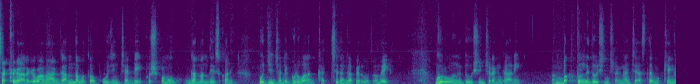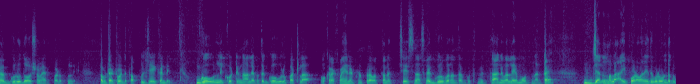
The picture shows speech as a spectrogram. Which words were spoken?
చక్కగా అరగబాను ఆ గంధముతో పూజించండి. పుష్పము గంధం తీసుకొని పూజించండి. గురుబలం ఖచ్చితంగా పెరుగుతుంది. గురువుల్ని దూషించడం కానీ భక్తుల్ని దూషించడం కానీ చేస్తే ముఖ్యంగా గురు దోషం ఏర్పడుతుంది. కాబట్టి అటువంటి తప్పులు చేయకండి. గోవుల్ని కొట్టినా లేకపోతే గోవుల పట్ల ఒక రకమైనటువంటి ప్రవర్తన చేసినా సరే గురుబలం తగ్గుతుంది. దానివల్ల ఏమవుతుందంటే జన్మల అయిపోవడం అనేది కూడా ఉండదు.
